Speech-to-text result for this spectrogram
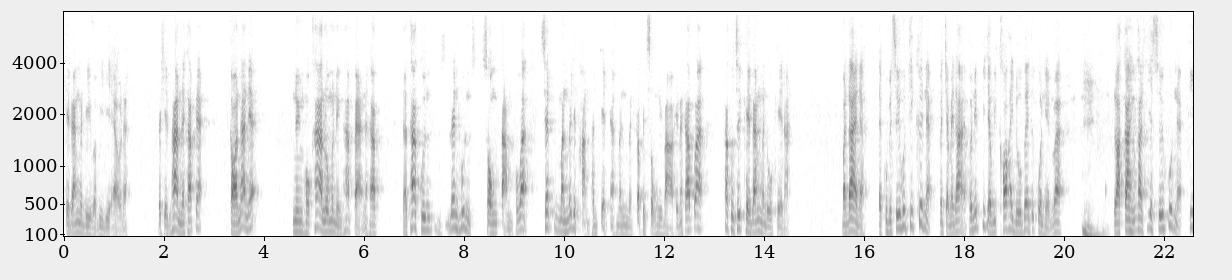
K-Bank มันดีกว่า BBL นะจะเห็นภาพนะครับเนี่ยก่อนหน้านี้หนึ่งหกห้าลงมาหนึ่งห้าแปดนะครับ แต่ถ้าคุณเล่นหุ้นทรงต่ำเพราะว่าเซ็ตมันไม่ได้ผ่านพันเจ็ดนะมันมันก็เป็นทรงรีบาวเห็นไหมครับว่าถ้าคุณซื้อเคแบงมันโอเคนะมันได้นะแต่คุณไปซื้อหุ้นที่ขึ้นเนี่ยมันจะไม่ได้เพราะนี้พี่จะวิเคราะห์ให้ดูเพื่อให้ทุกคนเห็นว่าหลักการของการที่จะซื้อหุ้นเนี่ยที่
